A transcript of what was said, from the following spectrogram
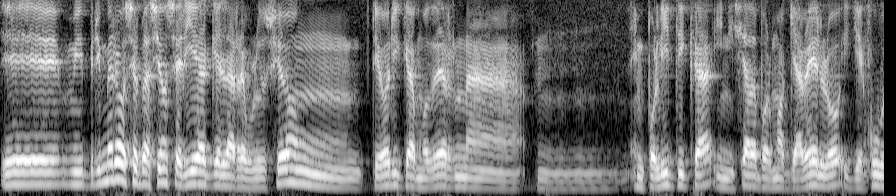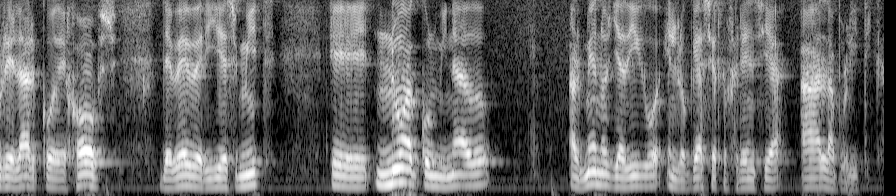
Eh, mi primera observación sería que la revolución teórica moderna mm, en política, iniciada por Maquiavelo y que cubre el arco de Hobbes, de Weber y Smith, eh, no ha culminado, al menos ya digo, en lo que hace referencia a la política.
